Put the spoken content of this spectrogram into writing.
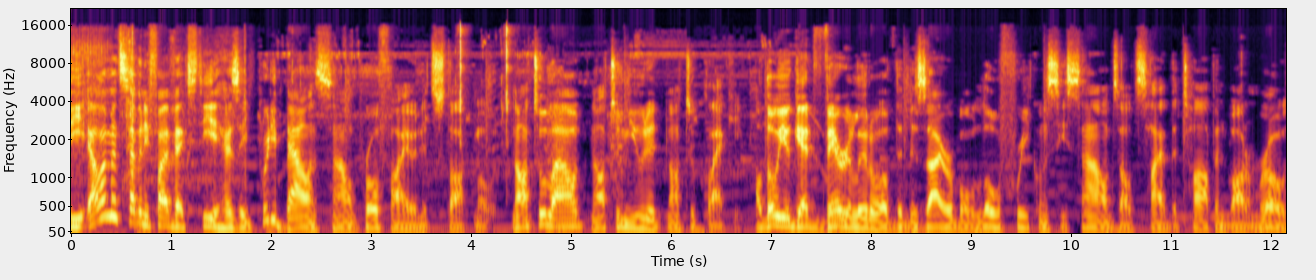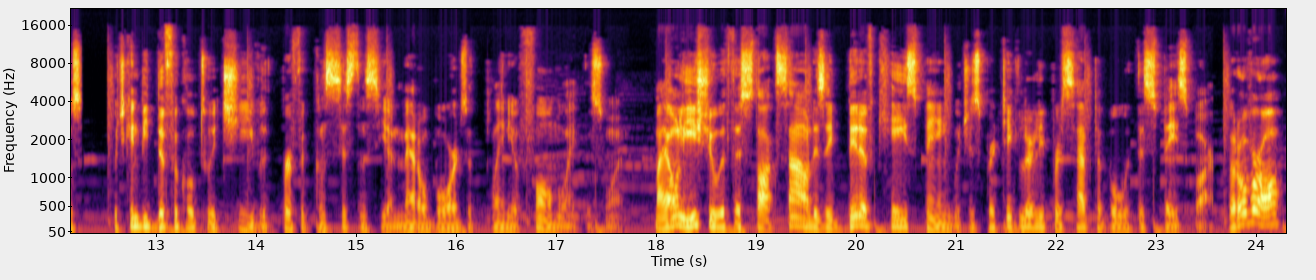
The Element 75 XT has a pretty balanced sound profile in its stock mode. Not too loud, not too muted, not too clacky. Although you get very little of the desirable low frequency sounds outside the top and bottom rows, which can be difficult to achieve with perfect consistency on metal boards with plenty of foam like this one. My only issue with the stock sound is a bit of case ping, which is particularly perceptible with the spacebar. But overall,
